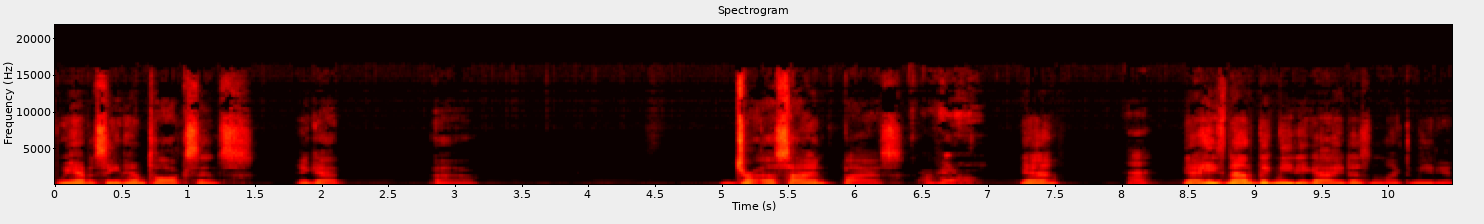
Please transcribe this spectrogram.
we haven't seen him talk since he got uh, dr- uh, signed by us. Really? Yeah. Huh. Yeah, he's not a big media guy. He doesn't like the media.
